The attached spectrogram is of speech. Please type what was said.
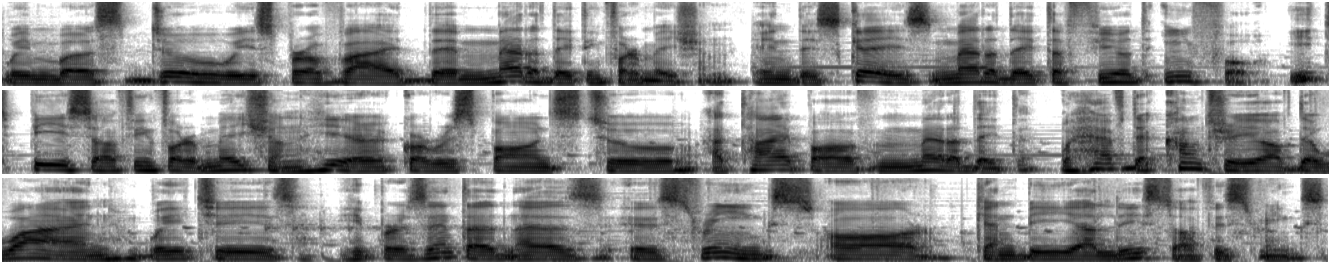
we must do is provide the metadata information. In this case, metadata field info. Each piece of information here corresponds to a type of metadata. We have the country of the wine, which is represented as strings or can be a list of strings.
